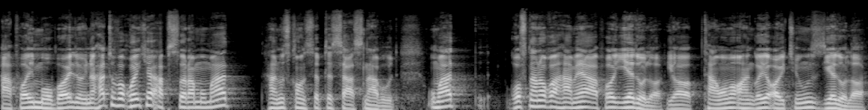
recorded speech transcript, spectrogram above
app های موبایل و اینا. حتی واقعی که App Store م اومد هنوز concept SaaS نبود. اومد گفتن آقا همه app ها یه دلار یا تمام آهنگای iTunes یه دلار.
